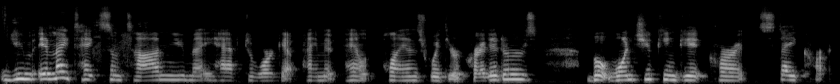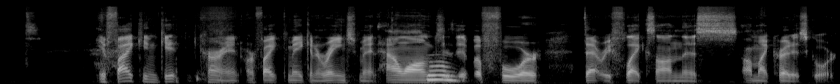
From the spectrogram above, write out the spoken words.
you it may take some time. You may have to work out payment plans with your creditors, but once you can get current, stay current if I can get current or if I can make an arrangement, how long mm. is it before that reflects on this on my credit score?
